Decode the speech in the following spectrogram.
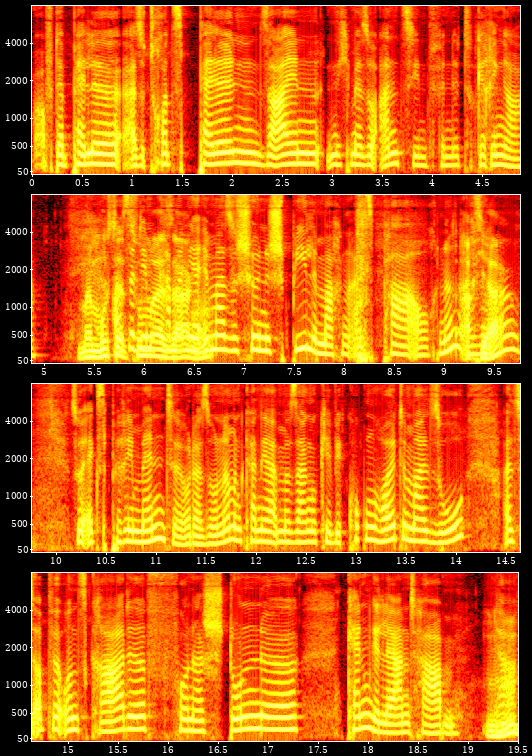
auf der Pelle, also trotz Pellen sein, nicht mehr so anziehend findet, geringer. Man muss dazu Außerdem mal kann man sagen, ja immer so schöne Spiele machen als Paar auch, ne? Ach ja? So Experimente oder so, ne? Man kann ja immer sagen, okay, wir gucken heute mal so, als ob wir uns gerade vor einer Stunde kennengelernt haben. Mhm. Ja.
